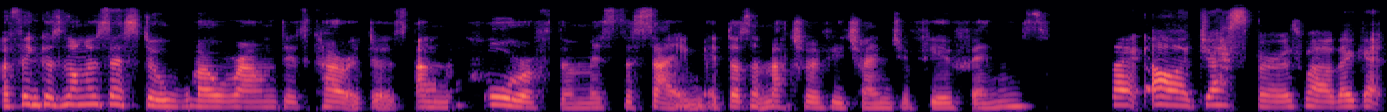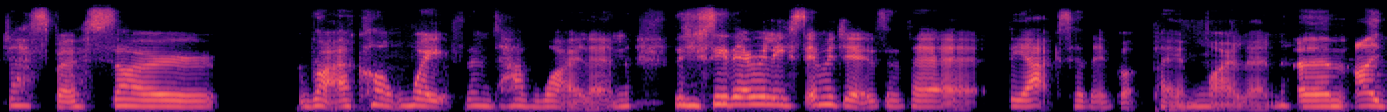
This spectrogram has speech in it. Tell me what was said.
I think as long as they're still well-rounded characters and the core of them is the same, it doesn't matter if you change a few things. like oh jesper as well they get jesper so right i can't wait for them to have wylan did you see they released images of the the actor they've got playing wylan Um, I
